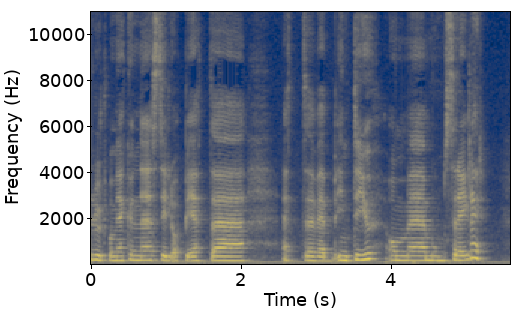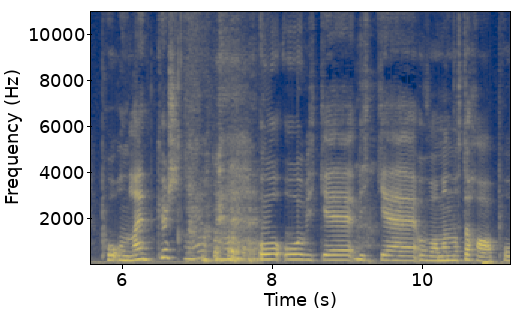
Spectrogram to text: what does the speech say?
lurte på om jeg kunne stille opp i et, eh, et webintervju om momsregler på online-kurs. og, og, hvilke, hvilke, og hva man måtte ha på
